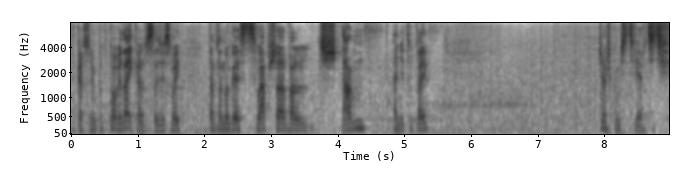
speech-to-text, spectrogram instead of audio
Taka w sumie podpowiadajka w zasadzie, słuchaj, tamta noga jest słabsza, walcz tam, a nie tutaj. Ciężko mi stwierdzić.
